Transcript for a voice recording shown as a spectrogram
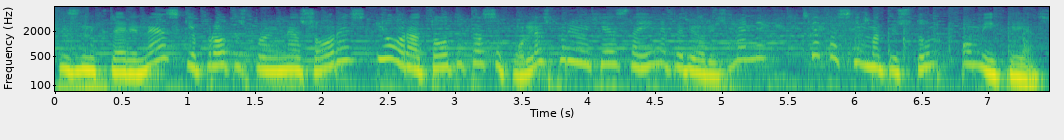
Τις νυχτερινές και πρώτες πρωινές ώρες η ορατότητα σε πολλές περιοχές θα είναι περιορισμένη και θα σχηματιστούν ομίχλες.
